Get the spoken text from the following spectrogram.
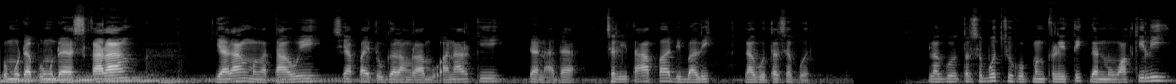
pemuda-pemuda sekarang jarang mengetahui siapa itu Galang Rambu Anarki dan ada cerita apa di balik lagu tersebut. Lagu tersebut cukup mengkritik dan mewakili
